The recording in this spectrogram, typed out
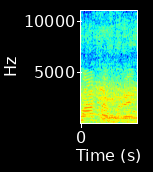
মাথা ঘুরাই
